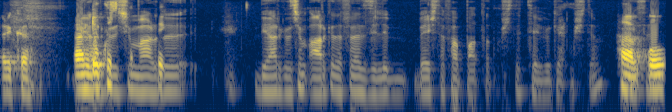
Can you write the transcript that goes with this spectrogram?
Harika. Ben bir 9 arkadaşım vardı. Bir arkadaşım arka defa zili 5 defa patlatmıştı. Tebrik etmiştim. ha, Neyse. o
